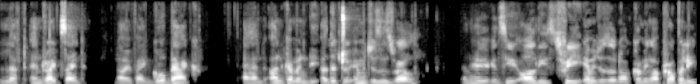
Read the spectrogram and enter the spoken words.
left and right side. Now if I go back and uncomment the other two images as well, and here you can see all these three images are now coming up properly.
